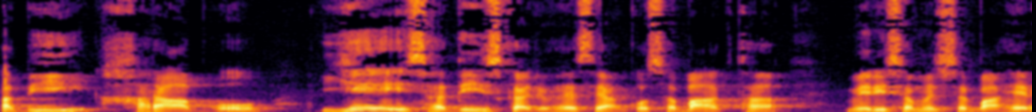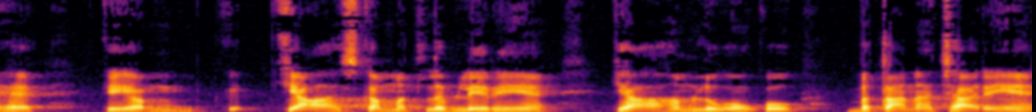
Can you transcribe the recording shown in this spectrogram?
ابھی خراب ہو یہ اس حدیث کا جو ہے سیاق و سباق تھا۔ میری سمجھ سے باہر ہے کہ ہم کیا اس کا مطلب لے رہے ہیں، کیا ہم لوگوں کو بتانا چاہ رہے ہیں،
